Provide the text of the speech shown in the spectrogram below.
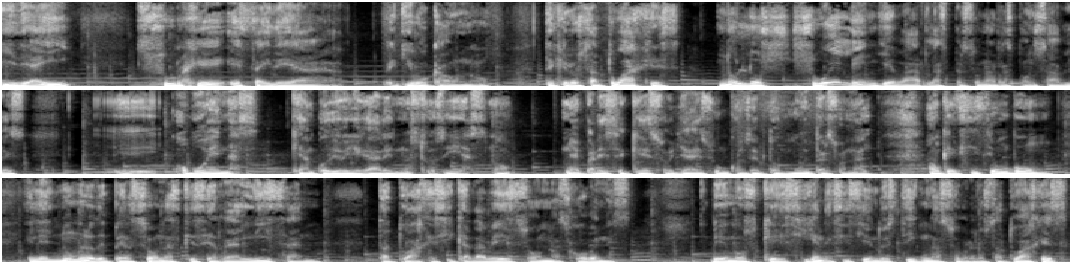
Y de ahí surge esta idea, equivocada o no, de que los tatuajes no los suelen llevar las personas responsables eh, o buenas que han podido llegar en nuestros días, ¿no? Me parece que eso ya es un concepto muy personal. Aunque existe un boom en el número de personas que se realizan tatuajes y cada vez son más jóvenes. Vemos que siguen existiendo estigmas sobre los tatuajes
